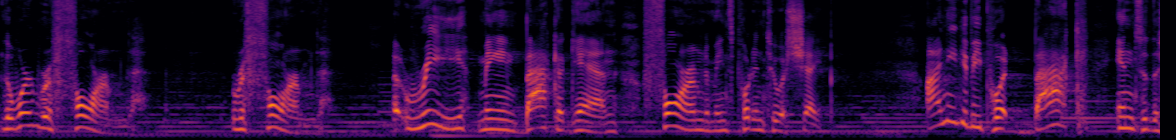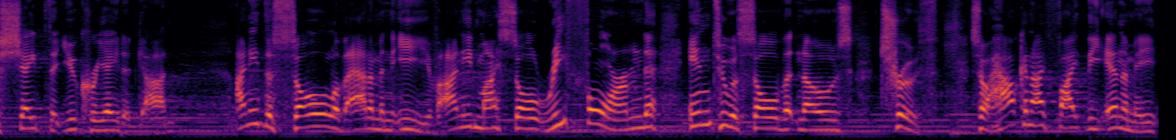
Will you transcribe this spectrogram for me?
The word reformed, reformed, re meaning back again, formed means put into a shape. I need to be put back into the shape that you created, God. I need the soul of Adam and Eve. I need my soul reformed into a soul that knows truth. So, how can I fight the enemy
